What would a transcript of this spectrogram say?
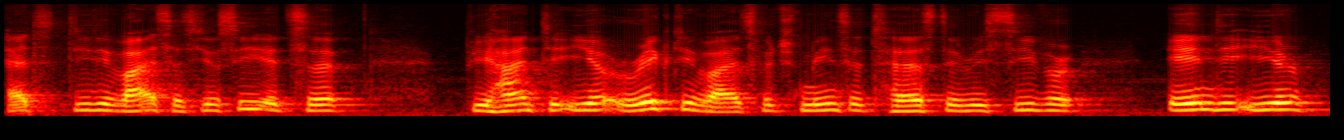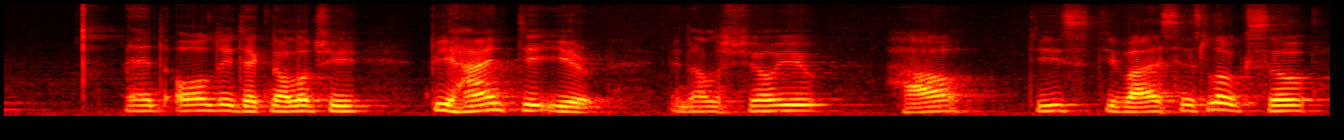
at the devices. You see it's a behind the ear RIC device, which means it has the receiver in the ear and all the technology behind the ear. And I'll show you how these devices look. So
